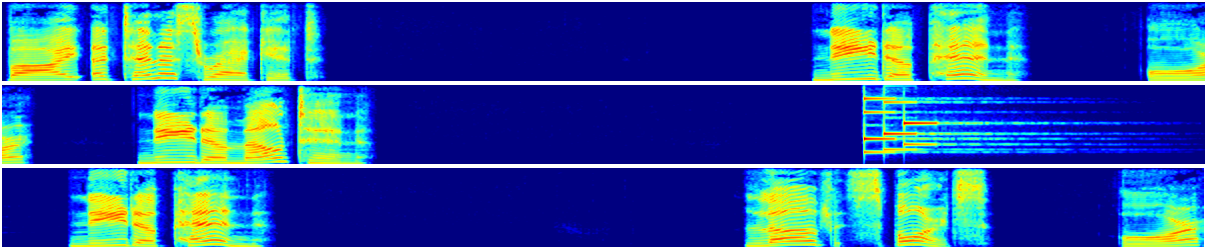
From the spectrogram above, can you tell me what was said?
Buy a tennis racket. Need a pen or need a mountain. Need a pen. Love sports or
